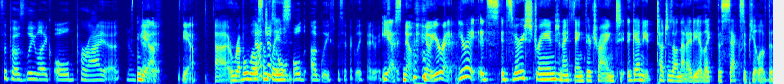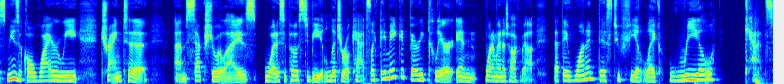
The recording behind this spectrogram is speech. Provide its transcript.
supposedly like old pariah. I don't get yeah, it. yeah. Uh, Rebel Not Wilson just plays old, old, ugly specifically. Anyway. Yes, no, no, you're right. You're right. It's it's very strange, and I think they're trying to again. It touches on that idea like the sex appeal of this musical. Why are we trying to um, sexualize what is supposed to be literal cats? Like they make it very clear in what I'm going to talk about that they wanted this to feel like real cats,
